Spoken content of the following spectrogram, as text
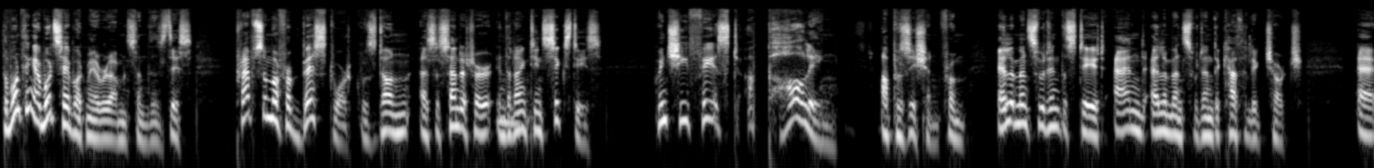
The one thing I would say about Mary Robinson is this perhaps some of her best work was done as a senator in the 1960s when she faced appalling opposition from elements within the state and elements within the Catholic Church uh,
